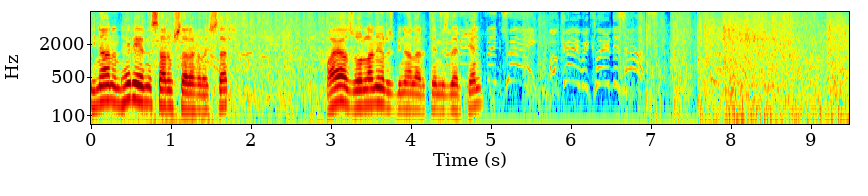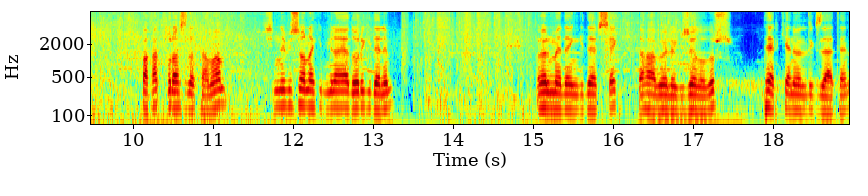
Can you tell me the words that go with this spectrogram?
Binanın her yerini sarmışlar arkadaşlar. Bayağı zorlanıyoruz binaları temizlerken. Fakat burası da tamam. Şimdi bir sonraki binaya doğru gidelim. Ölmeden gidersek daha böyle güzel olur. Derken öldük zaten.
